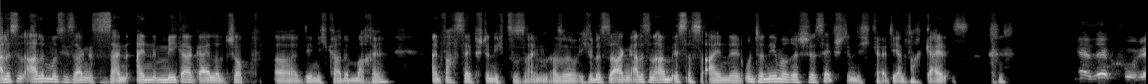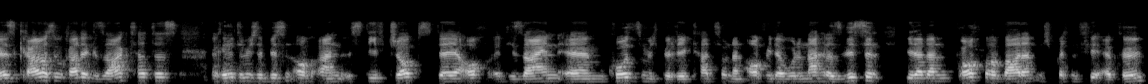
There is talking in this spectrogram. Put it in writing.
alles in allem muss ich sagen, es ist ein, ein mega geiler Job, äh, den ich gerade mache einfach selbstständig zu sein. Also ich würde sagen, alles in allem ist das eine unternehmerische Selbstständigkeit, die einfach geil ist. Ja, sehr cool. Das gerade, was du gerade gesagt hattest, erinnerte mich ein bisschen auch an Steve Jobs, der ja auch Design-Kurse ähm, zu mich belegt hatte und dann auch wieder wurde nachher das Wissen wieder dann brauchbar war, dann entsprechend für Apple.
